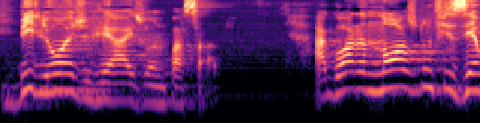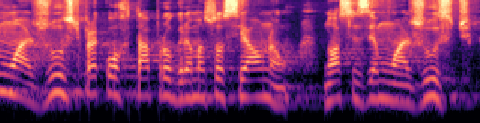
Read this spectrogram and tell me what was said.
bilhões de reais no ano passado. Agora, nós não fizemos um ajuste para cortar programa social, não. Nós fizemos um ajuste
